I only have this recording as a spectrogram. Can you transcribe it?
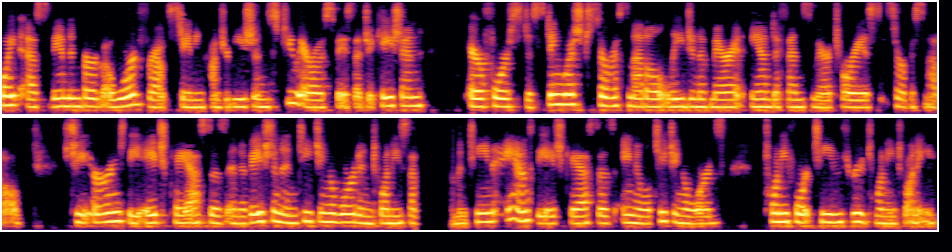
Hoyt S. Vandenberg Award for Outstanding Contributions to Aerospace Education, Air Force Distinguished Service Medal, Legion of Merit, and Defense Meritorious Service Medal. She earned the HKS's Innovation and Teaching Award in 2017 and the HKS's Annual Teaching Awards 2014 through 2020.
